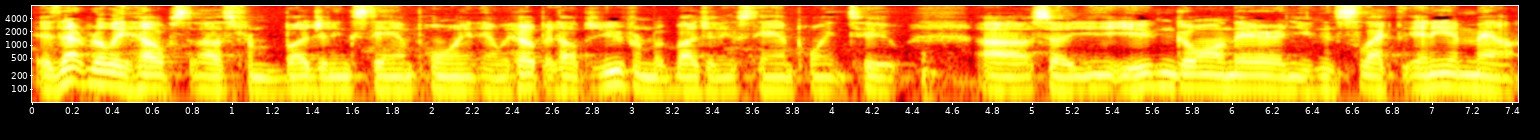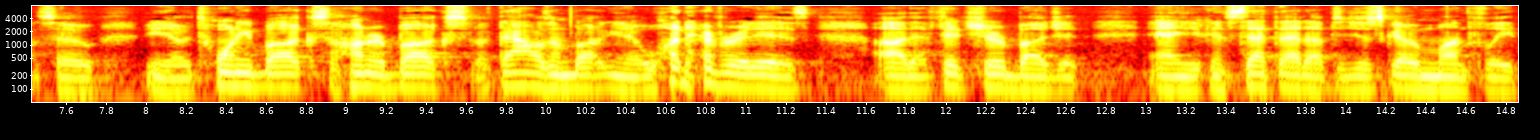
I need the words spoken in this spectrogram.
is that really helps us from a budgeting standpoint and we hope it helps you from a budgeting standpoint too. Uh, so you, you, can go on there and you can select any amount. So you know 20 bucks 100 bucks a thousand bucks you know whatever it is uh, that fits your budget and you can set that up to just go monthly.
